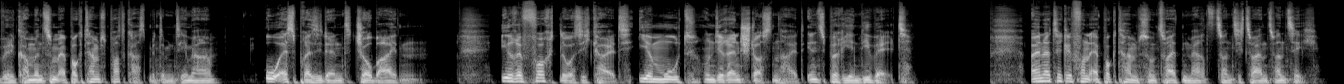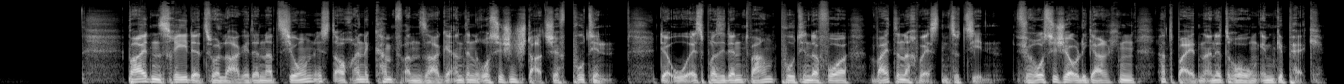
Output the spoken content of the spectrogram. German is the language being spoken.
Willkommen zum Epoch Times Podcast mit dem Thema US-Präsident Joe Biden. Ihre Furchtlosigkeit, ihr Mut und ihre Entschlossenheit inspirieren die Welt. Ein Artikel von Epoch Times vom 2. März 2022. Bidens Rede zur Lage der Nation ist auch eine Kampfansage an den russischen Staatschef Putin. Der US-Präsident warnt Putin davor, weiter nach Westen zu ziehen. Für russische Oligarchen hat Biden eine Drohung im Gepäck.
